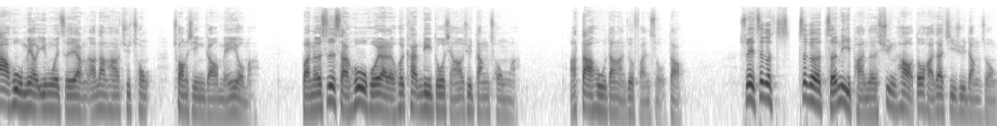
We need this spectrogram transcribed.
大户没有因为这样啊让他去冲创新高，没有嘛？反而是散户回来了会看利多，想要去当冲嘛？啊，大户当然就反手到。所以这个这个整理盘的讯号都还在继续当中。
